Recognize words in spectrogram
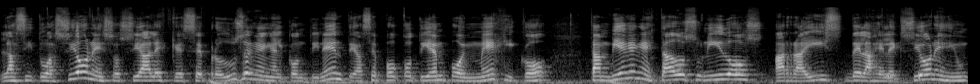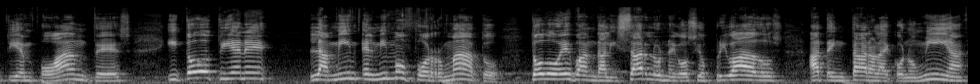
las situaciones sociales que se producen en el continente. Hace poco tiempo en México, también en Estados Unidos a raíz de las elecciones y un tiempo antes. Y todo tiene el mismo formato. Todo es vandalizar los negocios privados, atentar a la economía,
